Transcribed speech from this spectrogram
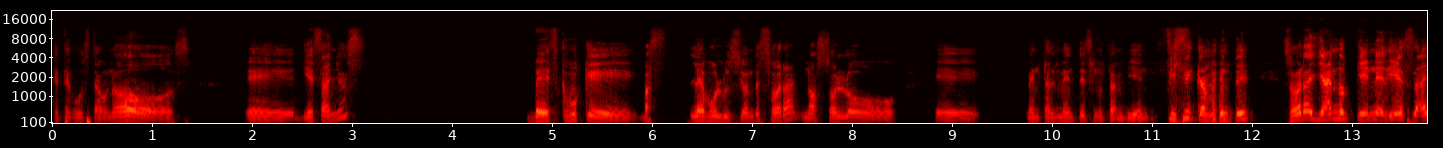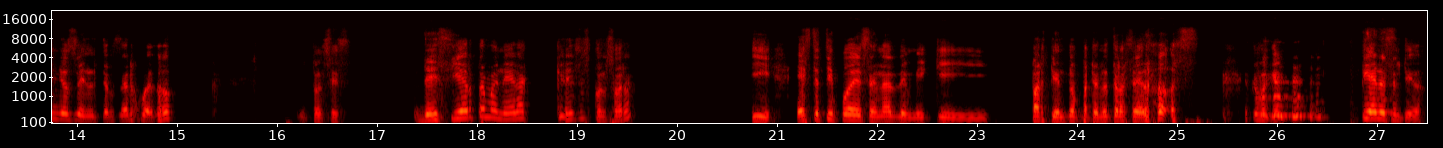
¿qué te gusta? Unos eh, 10 años, ves como que vas, la evolución de Sora, no solo eh, mentalmente, sino también físicamente. Sora ya no tiene 10 años en el tercer juego. Entonces, de cierta manera, creces con Sora. Y este tipo de escenas de Mickey partiendo, pateando traseros, es como que tiene sentido.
